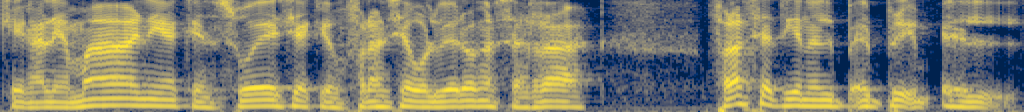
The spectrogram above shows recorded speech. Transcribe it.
que en Alemania, que en Suecia, que en Francia volvieron a cerrar. Francia tiene el,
